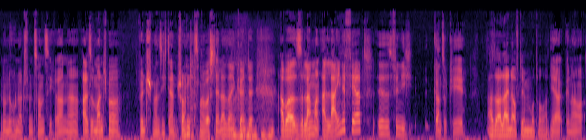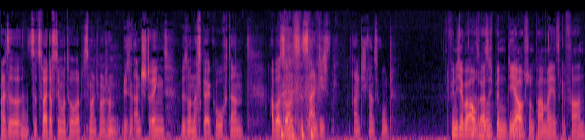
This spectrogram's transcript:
nur eine 125er, ne? Also manchmal wünscht man sich dann schon, dass man was schneller sein könnte. Aber solange man alleine fährt, ist es, finde ich, ganz okay. Also alleine auf dem Motorrad. Ja, genau. Also Ja. zu zweit auf dem Motorrad ist manchmal schon ein bisschen anstrengend, besonders berghoch dann. Aber sonst ist eigentlich eigentlich ganz gut. Finde ich aber auch, also, Also, ich bin die ja. auch schon ein paar Mal jetzt gefahren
